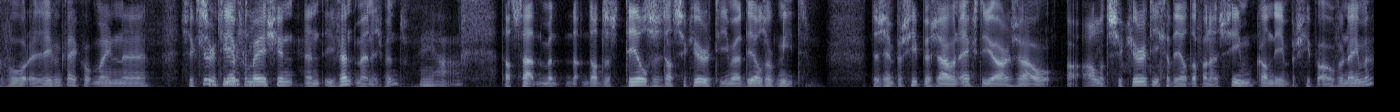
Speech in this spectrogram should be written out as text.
voor, eens even kijken op mijn eh, Security, Security. Information and Event Management. Ja, Dat, staat, maar dat- is deels is dat security, maar deels ook niet. Dus in principe zou een XDR zou al het security gedeelte van een SIEM kan die in principe overnemen.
